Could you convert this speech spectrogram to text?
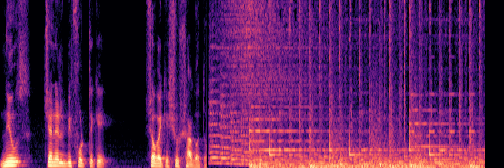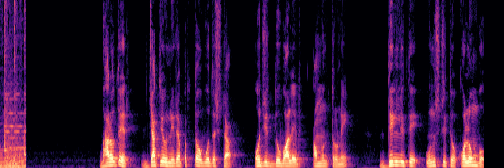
নিউজ চ্যানেল বিফোর থেকে সবাইকে সুস্বাগত। ভারতের জাতীয় নিরাপত্তা উপদেষ্টা অজিত দোভালের আমন্ত্রণে দিল্লিতে অনুষ্ঠিত কলম্বো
